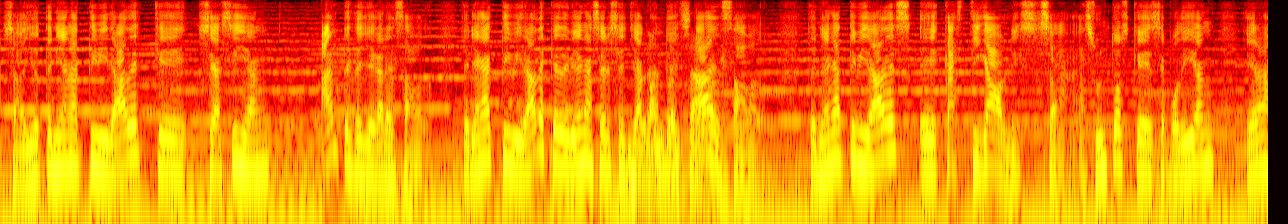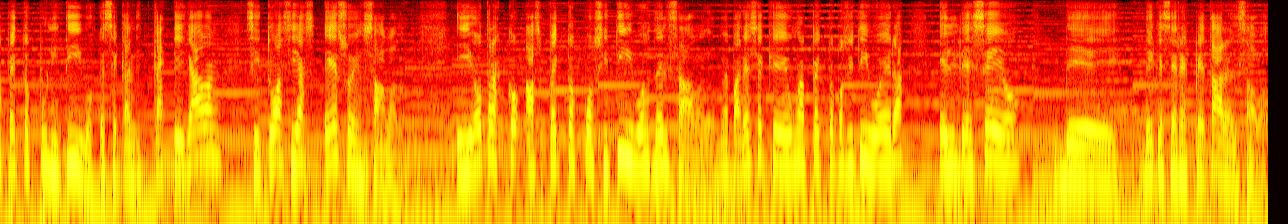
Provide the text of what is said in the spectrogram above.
O sea, ellos tenían actividades que se hacían antes de llegar el sábado. Tenían actividades que debían hacerse ya Durante cuando el está sábado. el sábado. Tenían actividades eh, castigables, o sea, asuntos que se podían, eran aspectos punitivos, que se ca- castigaban si tú hacías eso en sábado. Y otros aspectos positivos del sábado. Me parece que un aspecto positivo era el deseo de, de que se respetara el sábado.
